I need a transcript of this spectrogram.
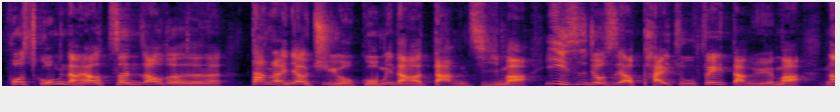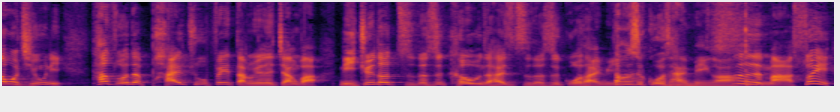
或是国民党要征召的人呢，当然要具有国民党的党籍嘛，意思就是要排除非党员嘛。那我请问你，他所谓的排除非党员的讲法，你觉得指的是柯文哲还是指的是郭台铭？当然是郭台铭啊，是嘛？所以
